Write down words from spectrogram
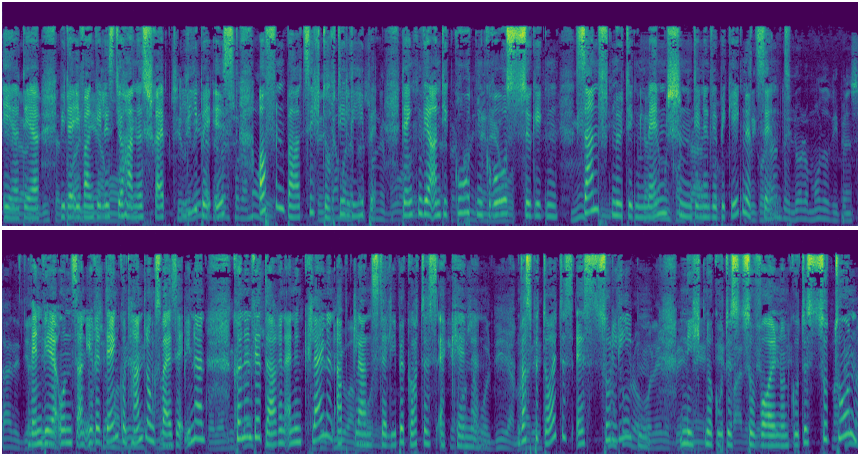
Er, der, wie der Evangelist Johannes schreibt, Liebe ist, offenbart sich durch die Liebe. Denken wir an die guten, großzügigen, sanftmütigen Menschen, denen wir begegnet sind. Wenn wir uns an ihre Denk- und Handlungsweise erinnern, können wir darin einen kleinen Abglanz der Liebe Gottes erkennen. was bedeutet es, zu lieben? Nicht nur e Gutes zu wollen und Gutes zu tun,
